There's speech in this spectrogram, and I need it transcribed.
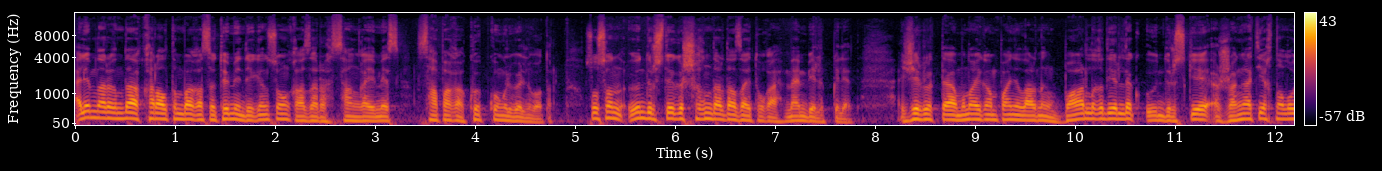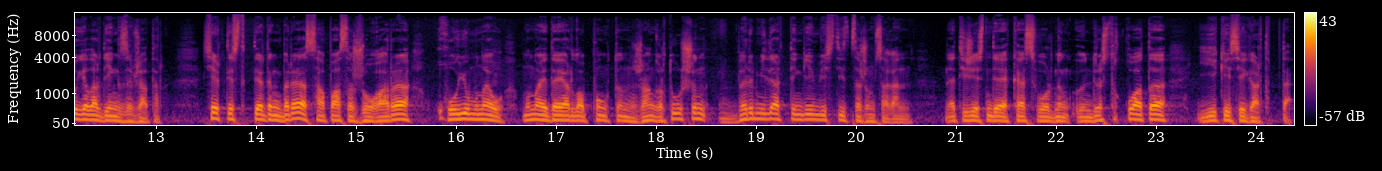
Әлем нарығында қара алтын бағасы төмендеген соң қазір санға емес сапаға көп көңіл бөлініп отыр. Сосын өндірістегі шығындарды азайтуға мән беріліп келеді. Жергілікті мұнай компанияларының барлығы дерлік өндіріске жаңа технологияларды енгізіп жатыр. Серіктестіктердің бірі сапасы жоғары қою мұнай, мұнай даярлау пунктін жаңғырту үшін 1 миллиард теңге инвестиция жұмсаған. Нәтижесінде кәсіпорынның өндірістік қуаты екі есеге артыпты.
